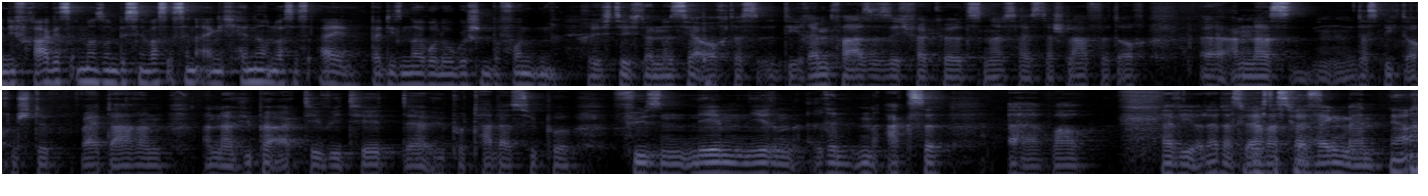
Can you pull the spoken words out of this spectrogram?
Denn die Frage ist immer so ein bisschen, was ist denn eigentlich Henne und was ist Ei bei diesen neurologischen Befunden? Richtig, dann ist ja auch, dass die REM-Phase sich verkürzt. Ne? Das heißt, der Schlaf wird auch äh, anders. Das liegt auch ein Stück weit daran, an der Hyperaktivität der Hypothalamus-Hypophysen neben Nierenrindenachse. Äh, wow, heavy, oder? Das wäre was für fest. Hangman. Ja.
